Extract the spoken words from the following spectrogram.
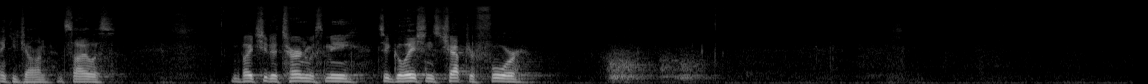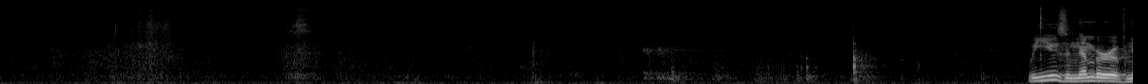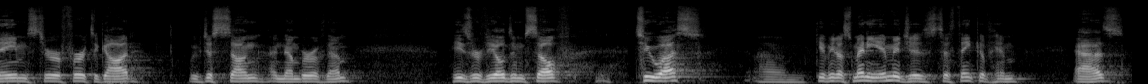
Thank you, John and Silas. I invite you to turn with me to Galatians chapter 4. We use a number of names to refer to God. We've just sung a number of them. He's revealed himself to us, um, giving us many images to think of him as.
